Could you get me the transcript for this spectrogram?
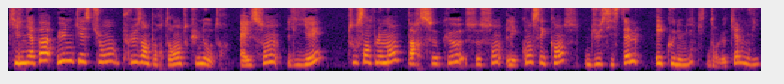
qu'il n'y a pas une question plus importante qu'une autre. Elles sont liées tout simplement parce que ce sont les conséquences du système économique dans lequel on vit.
